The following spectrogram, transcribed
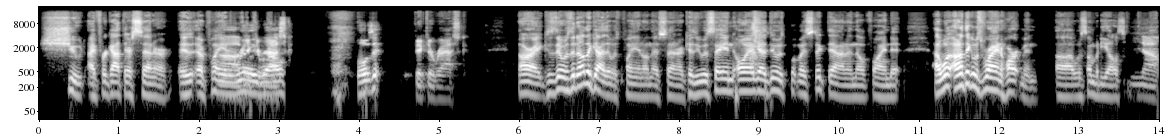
shoot, I forgot their center. Are playing uh, really Victor well. Rask. What was it? Victor Rask. All right, because there was another guy that was playing on their center because he was saying, "All I got to do is put my stick down and they'll find it." I w- I don't think it was Ryan Hartman. Uh, it was somebody else. No,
